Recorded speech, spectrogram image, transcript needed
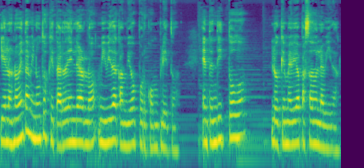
Y en los 90 minutos que tardé en leerlo, mi vida cambió por completo. Entendí todo lo que me había pasado en la vida,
